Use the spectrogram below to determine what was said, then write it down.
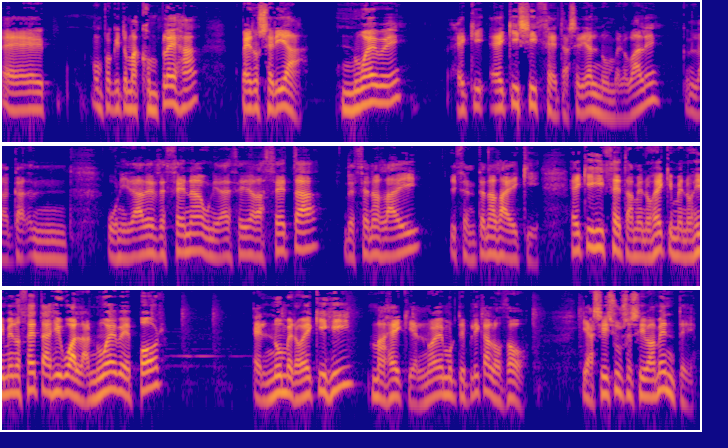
eh, un poquito más compleja, pero sería 9, X, X y Z sería el número, ¿vale? La mm, unidades decenas, unidades sería la Z, decenas la Y y centenas la X. X y Z menos X menos Y menos Z es igual a 9 por el número XY más X. El 9 multiplica los dos. Y así sucesivamente.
